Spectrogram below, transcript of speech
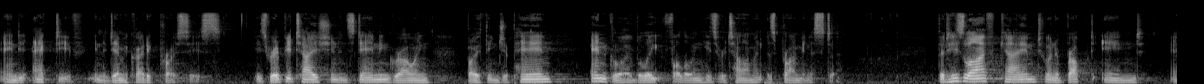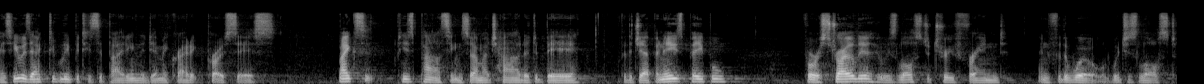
and active in the democratic process, his reputation and standing growing both in Japan and globally following his retirement as Prime Minister. That his life came to an abrupt end as he was actively participating in the democratic process makes his passing so much harder to bear for the Japanese people, for Australia, who has lost a true friend, and for the world, which has lost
